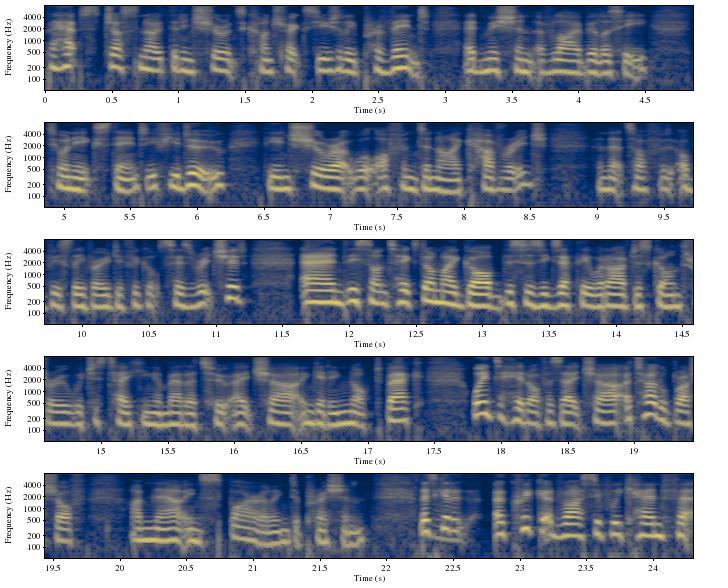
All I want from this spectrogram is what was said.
Perhaps just note that insurance contracts usually prevent admission of liability to any extent. If you do, the insurer will often deny coverage. And that's off- obviously very difficult, says Richard. And this on text, oh my God, this is exactly what I've just gone through, which is taking a matter to HR and getting knocked back. Went to head office HR, a total brush off. I'm now in spiralling depression. Let's get a, a quick advice, if we can, for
